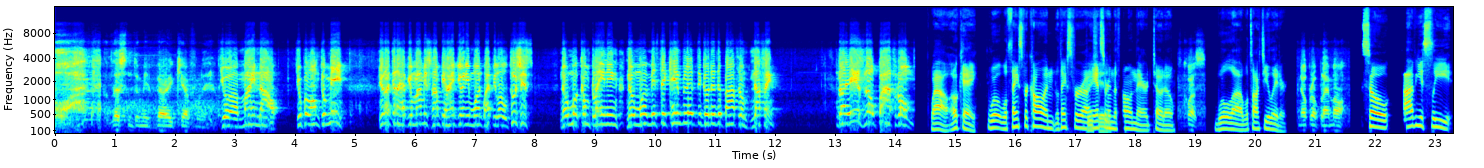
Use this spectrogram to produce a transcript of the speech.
war. Listen to me very carefully. You're mine now. You belong to me. You're not gonna have your mommy stand behind you anymore and wipe your little douches. No more complaining. No more Mr. Kimble have to go to the bathroom. Nothing. There is no bathroom. Wow. Okay. Well, well, thanks for calling. Well, thanks for uh, answering it. the phone there, Toto. Of course. We'll uh, we'll talk to you later. No problemo. So obviously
